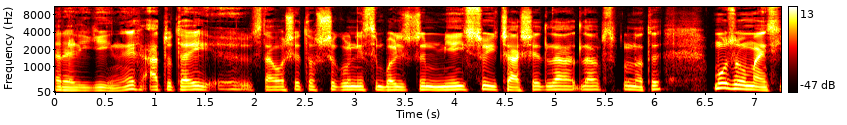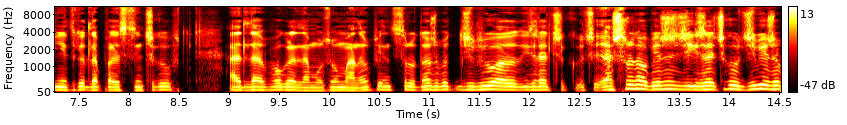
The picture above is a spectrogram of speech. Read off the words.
religijnych, a tutaj y, stało się to w szczególnie symbolicznym miejscu i czasie dla, dla wspólnoty muzułmańskiej, nie tylko dla Palestyńczyków, ale dla, w ogóle dla muzułmanów, więc trudno, żeby dziwiło Izraelczyków, aż trudno uwierzyć, Izraelczyków dziwi, że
